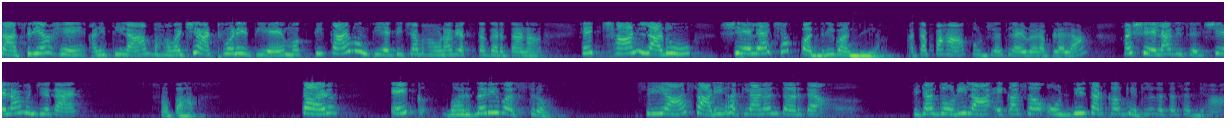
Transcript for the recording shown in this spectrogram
सासरी आहे आणि तिला भावाची आठवण येते मग ती काय म्हणतीये तिच्या भावना व्यक्त करताना? हे छान लाडू शेल्याच्या पदरी बांधूया. आता पहा पुढच्या स्लाइडवर आपल्याला हा शेला दिसेल. शेला म्हणजे काय? हा पहा. तर एक भरजरी वस्त्र. स्त्रिया साडी घातल्यानंतर त्या तिच्या जोडीला एक असं ओढणीसारखं घेतलं जातं सध्या.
